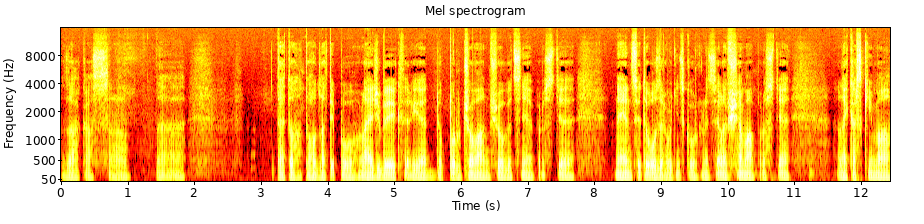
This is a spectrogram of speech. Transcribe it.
zákaz eh, této, tohoto typu léčby, který je doporučován všeobecně prostě nejen Světovou zdravotnickou organizací, ale všema prostě lékařskýma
